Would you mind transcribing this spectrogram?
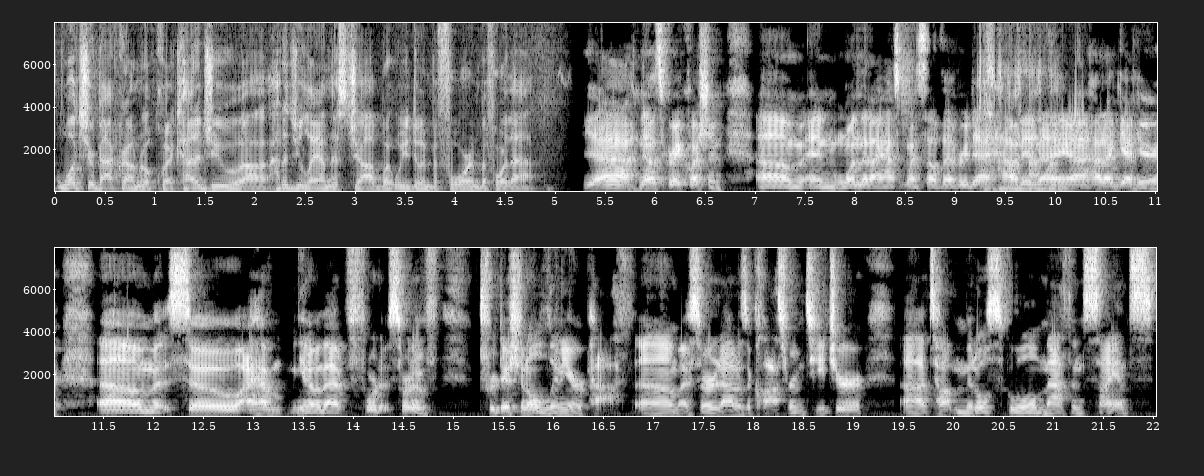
What's your background, real quick? How did you uh, how did you land this job? What were you doing before and before that? Yeah, no, it's a great question, um, and one that I ask myself every day. How did I uh, how did I get here? Um, so I have you know that sort of, sort of traditional linear path. Um, I started out as a classroom teacher, uh, taught middle school math and science.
